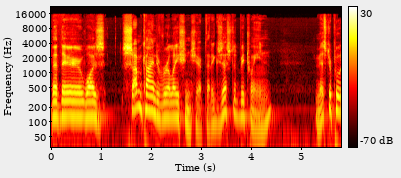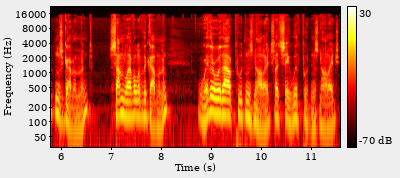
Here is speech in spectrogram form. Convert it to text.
that there was some kind of relationship that existed between Mr. Putin's government, some level of the government, with or without Putin's knowledge, let's say with Putin's knowledge,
